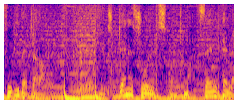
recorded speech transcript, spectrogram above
Für die Wetterau. Mit Dennis Schulz und Marcel Heller.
